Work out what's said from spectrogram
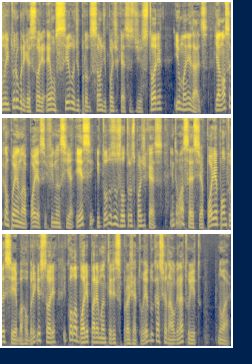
Leitura Obriga História é um selo de produção de podcasts de história e humanidades. E a nossa campanha no Apoia-se financia esse e todos os outros podcasts. Então acesse apoia.se barra e colabore para manter esse projeto educacional gratuito no ar.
